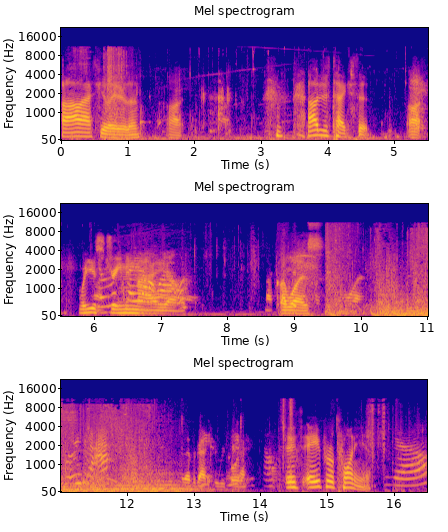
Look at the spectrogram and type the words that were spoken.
I'll ask you later then. Alright. I'll just text it. Alright. Were you streaming my, uh, my I was. What were you gonna ask? I forgot to record it. It's April 20th. Yeah.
